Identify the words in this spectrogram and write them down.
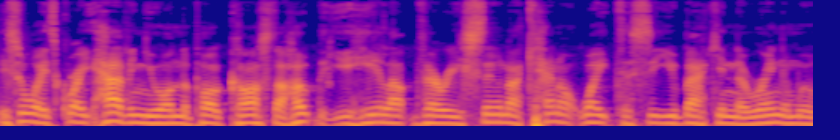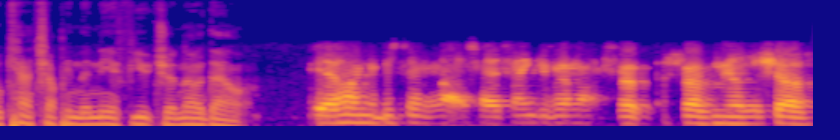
it's always great having you on the podcast. I hope that you heal up very soon. I cannot wait to see you back in the ring, and we'll catch up in the near future, no doubt. Yeah, hundred percent. So thank you very much for, for having me on the show.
